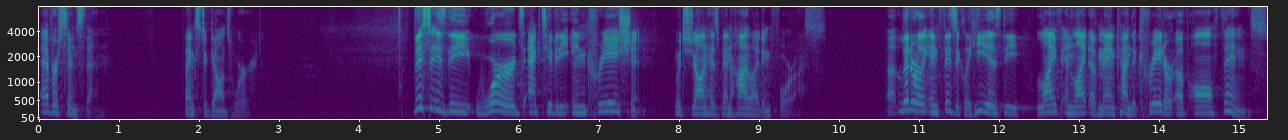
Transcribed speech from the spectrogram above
ever since then, thanks to God's Word. This is the Word's activity in creation, which John has been highlighting for us. Uh, literally and physically, he is the life and light of mankind, the creator of all things.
